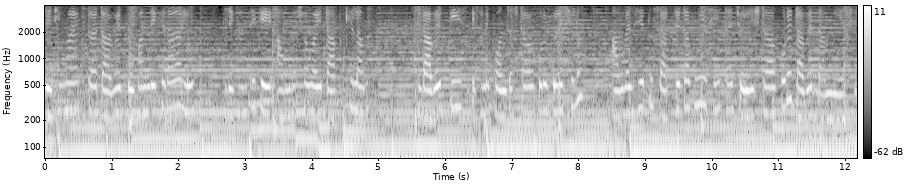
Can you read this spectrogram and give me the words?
জেঠিমা একটা ডাবের দোকান দেখে দাঁড়াল। যেখান থেকে আমরা সবাই ডাব খেলাম, ডাবের পিস এখানে পঞ্চাশ টাকা করে বলেছিল। আমরা যেহেতু চারটে ডাব নিয়েছি, তাই চল্লিশ টাকা করে ডাবের দাম নিয়েছে।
